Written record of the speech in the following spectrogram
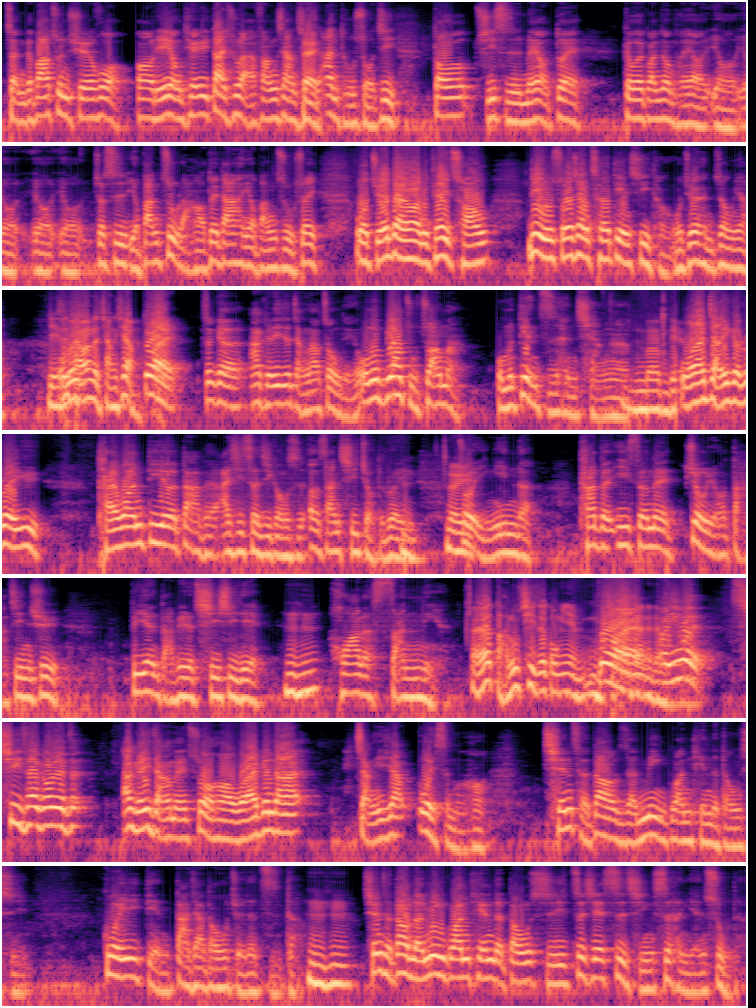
整个八寸缺货哦，联永天域带出来的方向，其实按图索骥，都其实没有对各位观众朋友有有有有就是有帮助了哈，对大家很有帮助，所以我觉得哦，你可以从例如说像车电系统，我觉得很重要，也是台湾的强项。对，这个阿格力就讲到重点，我们不要组装嘛，我们电子很强啊。我来讲一个瑞昱。台湾第二大的 IC 设计公司二三七九的瑞昱、嗯、做影音的，它的 Ethernet 就有打进去 B N W 的七系列，嗯哼，花了三年，还、欸、要打入汽车工业。对，啊，因为汽车工业这阿格力讲的没错哈，我来跟大家讲一下为什么哈，牵扯到人命关天的东西，贵一点大家都觉得值得，嗯哼，牵扯到人命关天的东西，这些事情是很严肃的。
